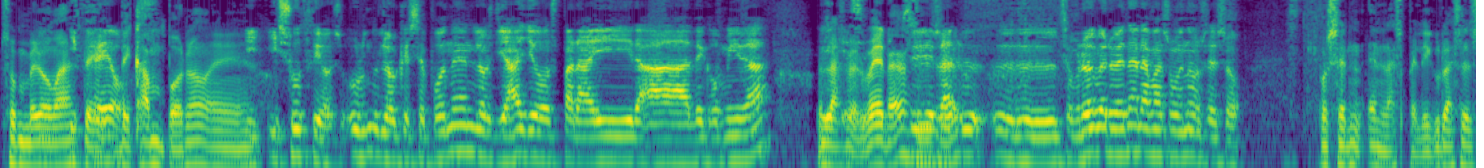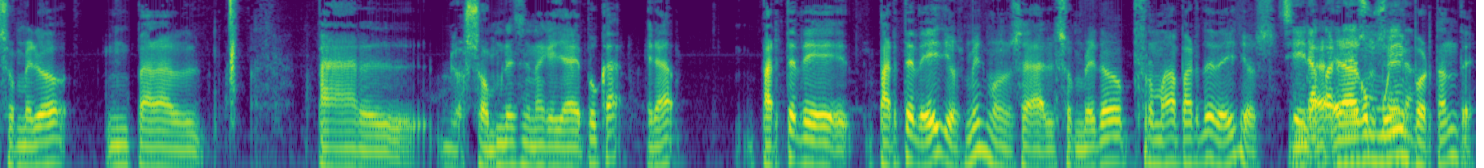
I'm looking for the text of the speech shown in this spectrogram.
Sombrero Y- más y de, campo, ¿no? Eh, y, y sucios. Lo que se ponen los yayos para ir a, de comida. Las verbenas, sí, la- sí. El, sombrero de verbena era más o menos eso. Pues en, en las películas el sombrero mm, para el- para el- los hombres en aquella época era parte de parte de ellos mismos, o sea, el sombrero formaba parte de ellos. Sí, era algo muy ser. importante.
